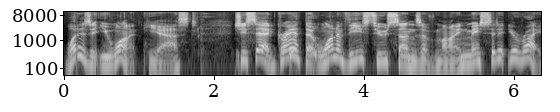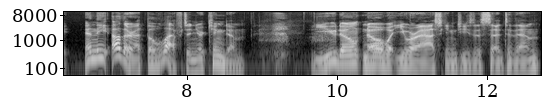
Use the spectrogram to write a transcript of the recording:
What is it you want? he asked. She said, Grant that one of these two sons of mine may sit at your right, and the other at the left in your kingdom. You don't know what you are asking, Jesus said to them.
